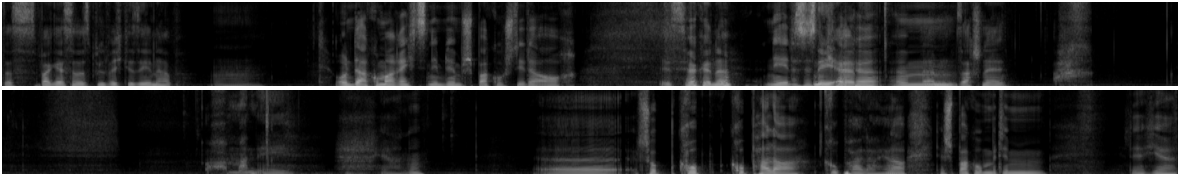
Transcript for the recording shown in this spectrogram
Das war gestern das Bild, was ich gesehen habe. Und da, guck mal, rechts neben dem Spacko steht er auch. Ist Höcke, ne? Nee, das ist Nee, nicht äh, Höcke. ähm, Ähm, sag schnell. Ach. Oh Mann, ey. ja, ne? Äh, Schupp, Krupp, Kruppalla. Kruppala, ja. Genau. Der Spacko mit dem, der hier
